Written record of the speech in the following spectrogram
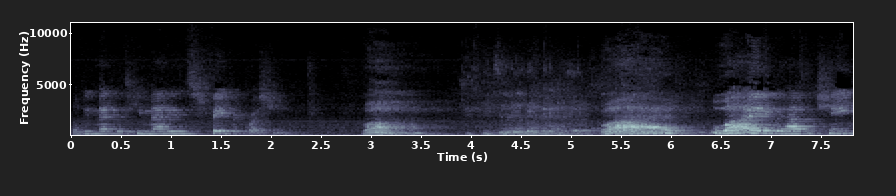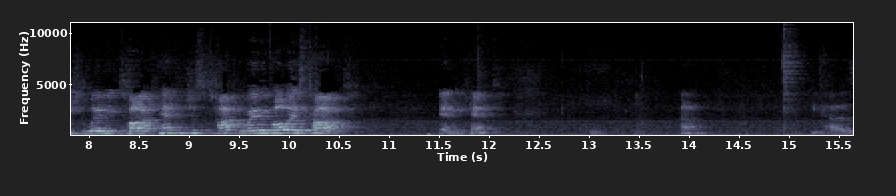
will be met with humanity's favorite question. Why? Why? Why do we have to change the way we talk? Can't we just talk the way we've always talked? And we can't. Um, because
